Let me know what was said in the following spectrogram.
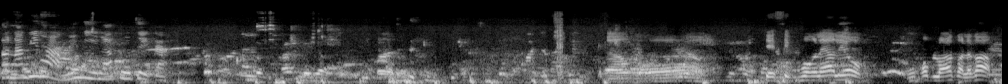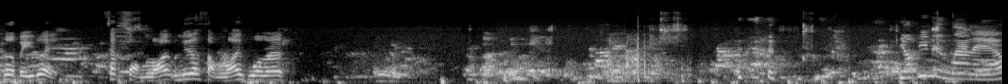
ตอนนั้นที่ถามไม่มีนะโปรเจกต์อะเอาเจ็ดสิบพวงแล้วเร็วให้ครบร้อยก่อนแล้วก็เพิ่มไปอีกด้วย สักสองร้อยวันนี้เราสองร้อยพวงมายกที่หนึ่งมาแล้ว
